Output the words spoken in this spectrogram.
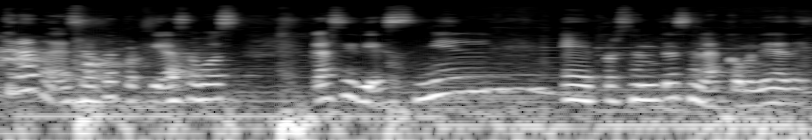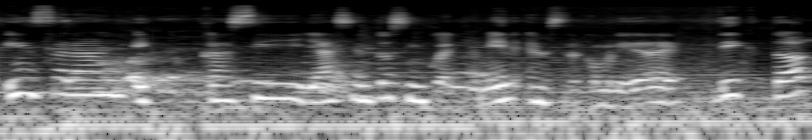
quiero agradecerte porque ya somos casi 10.000 eh, personas en la comunidad de Instagram y casi ya 150.000 en nuestra comunidad de TikTok.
